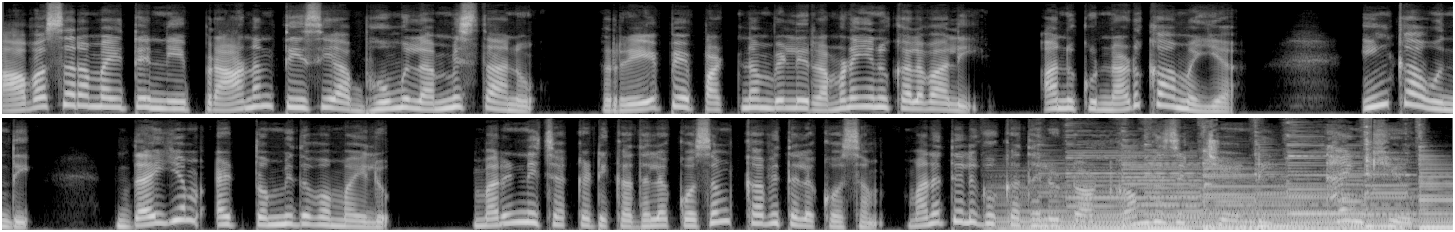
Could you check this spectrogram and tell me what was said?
అవసరమైతే నీ ప్రాణం తీసి ఆ భూములమ్మిస్తాను రేపే పట్నం వెళ్ళి రమణయ్యను కలవాలి అనుకున్నాడు కామయ్య. ఇంకా ఉంది. దయ్యం అట్ తొమ్మిదవ మైలు. మరిన్ని చక్కటి కథల కోసం కవితల కోసం మన తెలుగు కథలు డాట్ కాం విజిట్ చేయండి. Thank you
